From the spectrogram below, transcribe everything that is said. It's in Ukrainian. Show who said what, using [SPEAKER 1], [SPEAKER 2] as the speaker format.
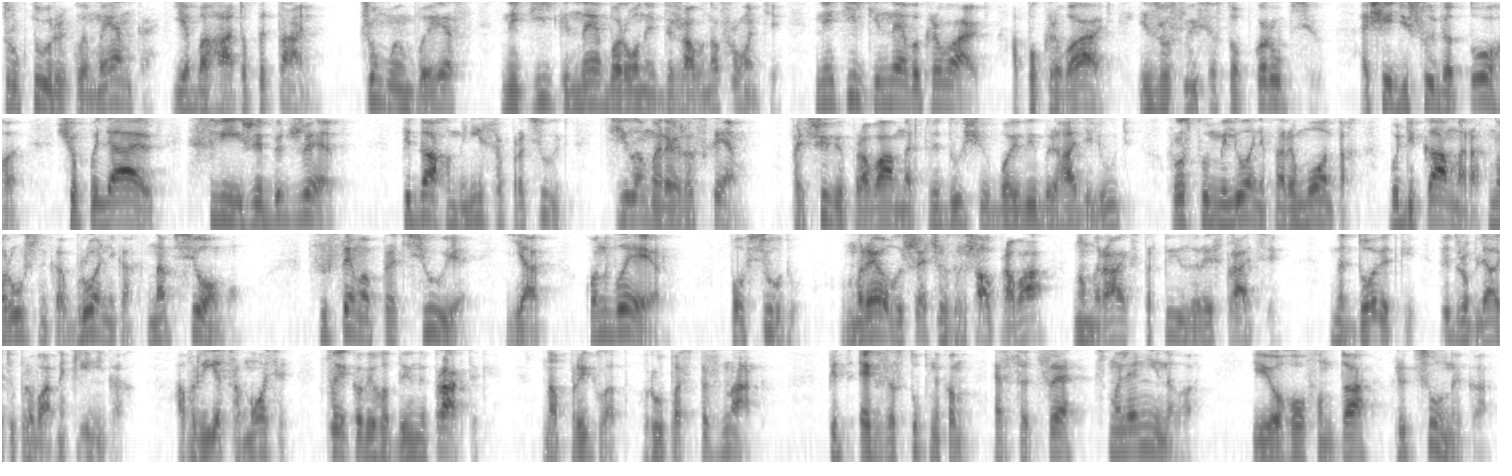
[SPEAKER 1] структури Клименка є багато питань. Чому МВС не тільки не боронить державу на фронті, не тільки не викривають, а покривають і зрослися стоп корупцію, а ще й дійшли до того, що пиляють свій же бюджет. Під дахом міністра працюють ціла мережа схем, фальшиві права, мертві душі у бойовій бригаді Людь, розпил мільйонів на ремонтах, бодікамерах, наручниках, броніках, на всьому. Система працює як конвеєр повсюду. В МРЕО лише через решал права, номера, експертизи, реєстрації. Меддовідки підробляють у приватних клініках, а в реєстр носять фейкові години практики. Наприклад, група спецзнак під екс-заступником РСЦ Смолянінова і його фунта Грицуника.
